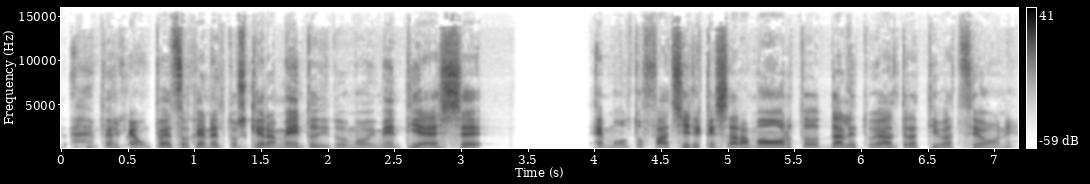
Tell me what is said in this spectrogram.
perché è un pezzo che nel tuo schieramento di due movimenti S è molto facile che sarà morto dalle tue altre attivazioni.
